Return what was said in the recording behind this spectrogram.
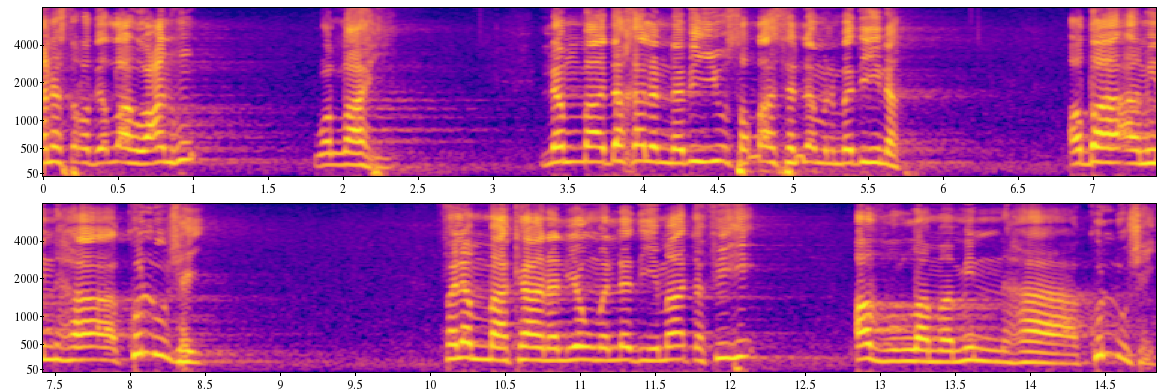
أنس رضي الله عنه والله لما دخل النبي صلى الله عليه وسلم المدينة أضاء منها كل شيء. فلما كان اليوم الذي مات فيه أظلم منها كل شيء.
